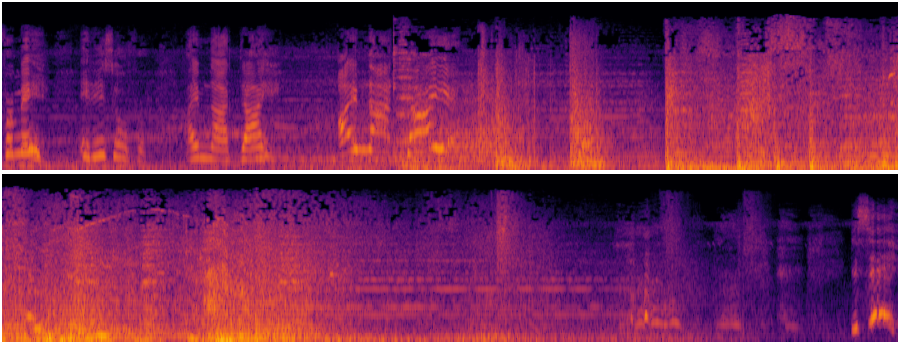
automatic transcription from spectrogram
For me, it is over. I'm not dying. I'm not dying! You see,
